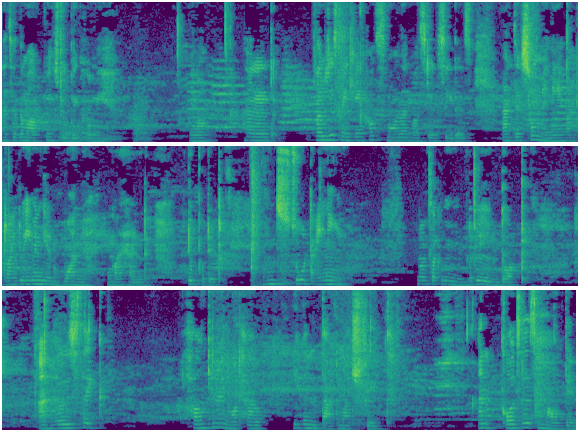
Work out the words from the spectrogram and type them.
I said the mountain's too big for me you know and i was just thinking how small that mustard seed is and there's so many and i'm trying to even get one in my hand to put it and it's so tiny you know it's like a little dot and i was like how can i not have even that much faith and god says a mountain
